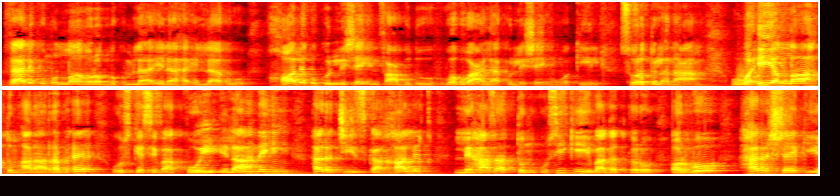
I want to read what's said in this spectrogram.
ذالکم اللہ ربکم لا الہ الا ہو خالق کل شیء فعبدوه وهو على كل شیء وکیل سورۃ الانعام وہی اللہ تمہارا رب ہے، اس کے سوا کوئی الہ نہیں، ہر چیز کا خالق. لہٰذا تم اسی کی عبادت کرو اور وہ ہر شے کی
